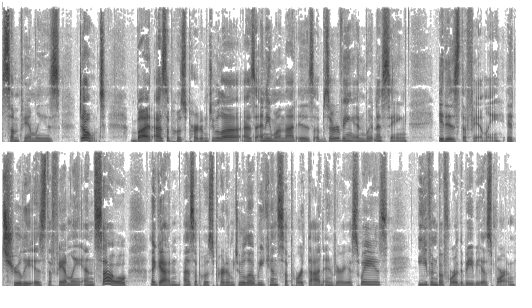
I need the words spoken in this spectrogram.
Some families don't. But as a postpartum doula, as anyone that is observing and witnessing, it is the family. It truly is the family. And so, again, as a postpartum doula, we can support that in various ways, even before the baby is born.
